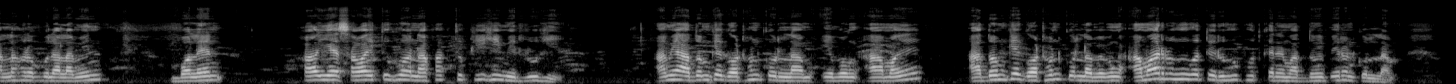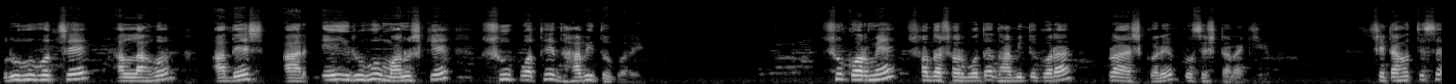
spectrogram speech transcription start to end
আল্লাহ রব্বুল আলমিন বলেন, হাইয়া সাওয়াই তুহুয়া নাফাক্তু ফিহিমির রুহি। আমি আদমকে গঠন করলাম এবং আমায় আদমকে গঠন করলাম এবং আমার রুহু হতে রুহু ফুৎকারের মাধ্যমে প্রেরণ করলাম। রুহু হচ্ছে আল্লাহর আদেশ আর এই রুহু মানুষকে সুপথে ধাবিত করে। সুকর্মে সদা সর্বদা ধাবিত করার প্রয়াস করে, প্রচেষ্টা রাখে। সেটা হতেছে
